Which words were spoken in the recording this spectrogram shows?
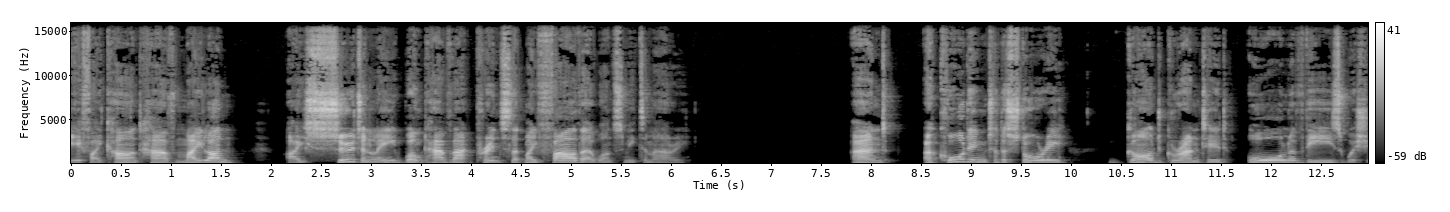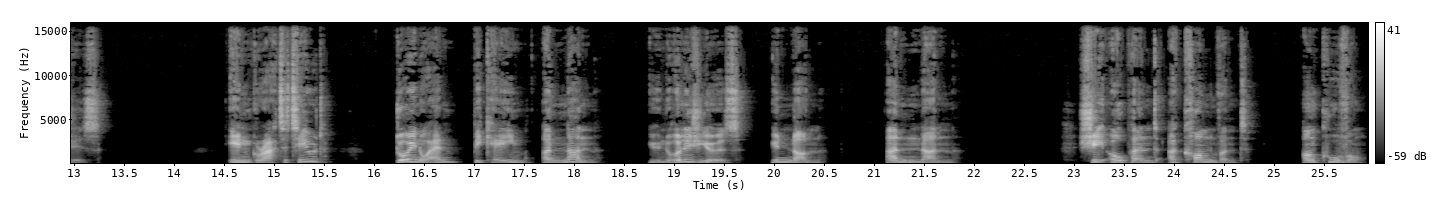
if I can't have Maelon, I certainly won't have that prince that my father wants me to marry. And according to the story, God granted all of these wishes. In gratitude, Dwynwen became a nun, une religieuse, une nonne, a nun. She opened a convent, un couvent,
